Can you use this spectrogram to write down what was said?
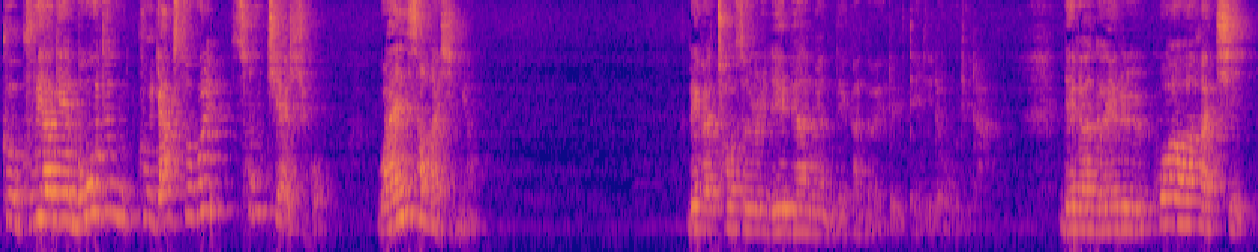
그 구약의 모든 그 약속을 성취하시고 완성하시며 내가 저소를 예배하면 내가 너희를 데리러 오리라. 내가 너희를 고아와 같이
